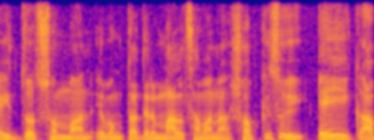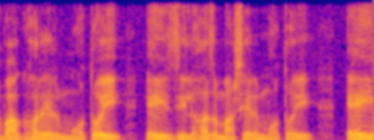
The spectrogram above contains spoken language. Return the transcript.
ইজ্জত সম্মান এবং তাদের মাল সামানা সবকিছুই এই কাবা ঘরের মতোই, এই জিলহজ মাসের মতোই, এই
